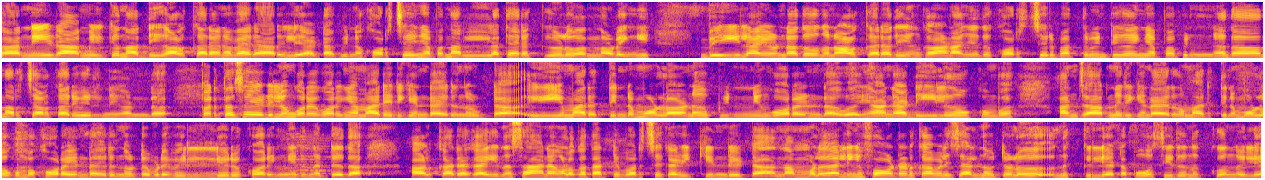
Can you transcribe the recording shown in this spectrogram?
കാരണം ഈ ഡാമിലേക്കൊന്നും അധികം ആൾക്കാരങ്ങനെ വരാറില്ല കേട്ടോ പിന്നെ കുറച്ച് കഴിഞ്ഞപ്പോൾ നല്ല തിരക്കുകൾ വന്നു തുടങ്ങി. വെയിലായതുകൊണ്ടാണ് തോന്നുന്നു ആൾക്കാർ അധികം കാണാഞ്ഞത്. കുറച്ചൊരു പത്ത് മിനിറ്റ് കഴിഞ്ഞപ്പോൾ പിന്നെ അതാ നിറച്ച ആൾക്കാർ വരുന്നു കണ്ട്. ഇപ്പുറത്തെ സൈഡിലും കുറേ കുറങ്ങന്മാരിരിക്കുന്നുണ്ടായിരുന്നു കേട്ടോ ഈ മരത്തിന്റെ മുകളാണ് പിന്നെയും കുറേ ഉണ്ടാവുക. ഞാൻ അടിയിൽ നോക്കുമ്പോൾ അഞ്ചാറിന് ഇരിക്കണ്ടായിരുന്നു. മരത്തിന്റെ മുകളിൽ നോക്കുമ്പോൾ കുറേ ഉണ്ടായിരുന്നു കേട്ടോ ഇവിടെ വലിയൊരു കുരങ്ങിരുന്നിട്ട് ഇതാ ആൾക്കാരെ കയ്യിൽ നിന്ന് സാധനങ്ങളൊക്കെ തട്ടിപ്പറിച്ച് കഴിക്കുന്നുണ്ട് കേട്ടോ നമ്മൾ അല്ലെങ്കിൽ ഫോട്ടോ എടുക്കാൻ വിളിച്ചാൽ നൂറ്റോൾ നിൽക്കില്ല കേട്ടോ പോസ് ചെയ്ത് നിൽക്കൊന്നുമില്ല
